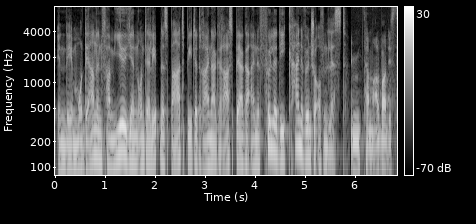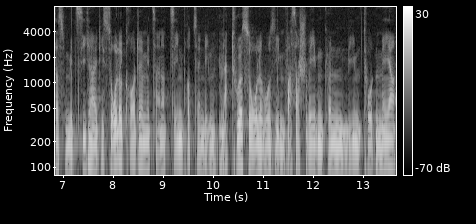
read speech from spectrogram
In dem modernen Familien- und Erlebnisbad bietet Rainer Grasberger eine Fülle, die keine Wünsche offen lässt. Im Thermalbad ist das mit Sicherheit die Sohlegrotte mit seiner zehnprozentigen Natursohle, wo Sie im Wasser schweben können, wie im Toten Meer.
